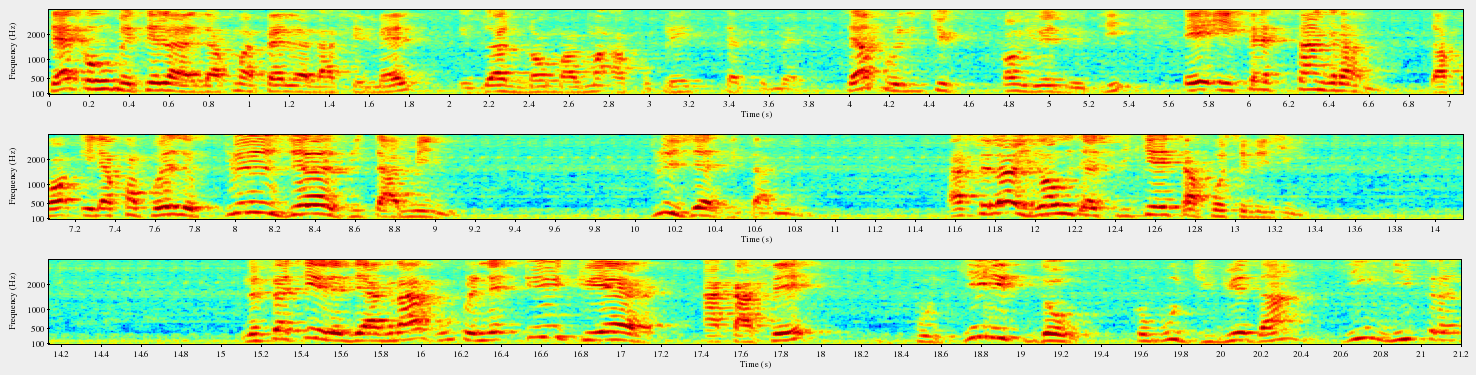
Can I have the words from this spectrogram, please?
Dès que vous mettez la, la, appelle, la femelle, il doit normalement accoupler cette femelle. C'est un produit turc, comme je viens de le dire, et il fait 100 grammes. D'accord? Il est composé de plusieurs vitamines. Plusieurs vitamines. À cela, je vais vous expliquer sa posologie. Le fertile et le Viagra, vous prenez une cuillère à café pour 10 litres d'eau que vous diluez dans 10 litres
